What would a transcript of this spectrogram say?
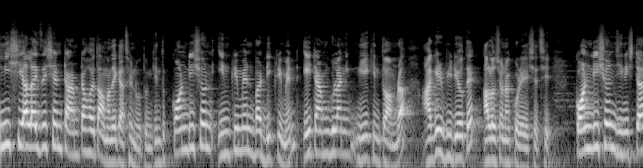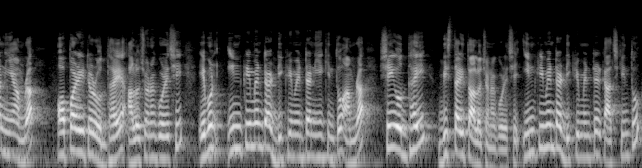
ইনিশিয়ালাইজেশন টার্মটা হয়তো আমাদের কাছে নতুন, কিন্তু কন্ডিশন ইনক্রিমেন্ট বা ডিক্রিমেন্ট এই টার্মগুলো নিয়ে কিন্তু আমরা আগের ভিডিওতে আলোচনা করে এসেছি। কন্ডিশন জিনিসটা নিয়ে আমরা অপারেটর অধ্যায়ে আলোচনা করেছি এবং ইনক্রিমেন্ট আর ডিক্রিমেন্টটা নিয়ে কিন্তু আমরা সেই অধ্যায়েই বিস্তারিত আলোচনা করেছি। ইনক্রিমেন্ট আর ডিক্রিমেন্টের কাজ কিন্তু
